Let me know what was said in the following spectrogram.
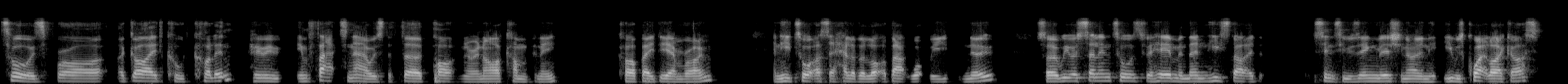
tours for a guide called Colin, who in fact now is the third partner in our company, Carpe Diem Rome. And he taught us a hell of a lot about what we knew. So we were selling tours for him, and then he started, since he was English, you know, and he was quite like us.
